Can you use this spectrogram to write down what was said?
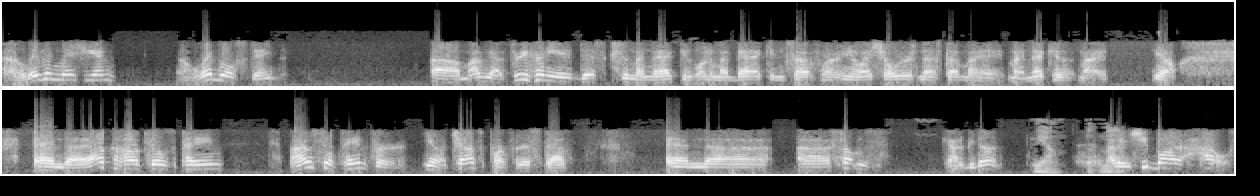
I live in Michigan, a liberal state. Um, I've got three herniated discs in my neck and one in my back and stuff. You know, my shoulders messed up, my my neck is my, you know, and uh, alcohol kills the pain. I'm still paying for you know child support for this stuff, and uh, uh, something's got to be done. Yeah. I mean, she bought a house,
